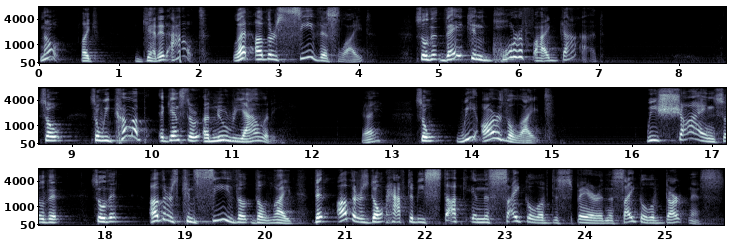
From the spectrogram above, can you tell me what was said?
No, like, get it out. Let others see this light so that they can glorify God. So, so we come up against a, a new reality. right? So we are the light. We shine so that, so that others can see the, the light, that others don't have to be stuck in the cycle of despair and the cycle of darkness.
